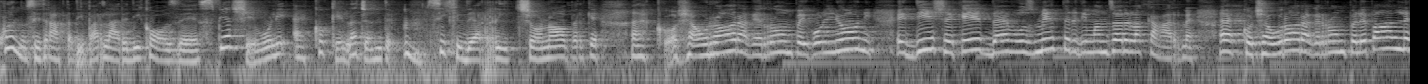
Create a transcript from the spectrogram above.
quando si tratta di parlare di cose spiacevoli, ecco che la gente mm, si chiude a riccio, no? Perché ecco, c'è Aurora che rompe i coglioni e dice che devo smettere di mangiare la carne. Ecco, c'è Aurora che rompe le palle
